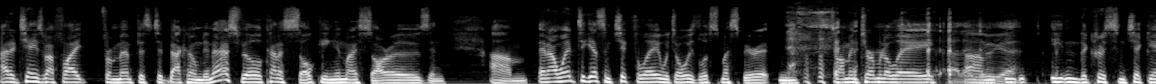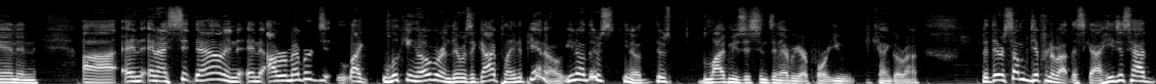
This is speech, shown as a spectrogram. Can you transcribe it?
I had to change my flight from Memphis to back home to Nashville, kind of sulking in my sorrows. And um, and I went to get some Chick fil A, which always lifts my spirit. And so I'm in Terminal A, um, eating, eating the Christian chicken. And uh, and and I sit down and and I remember like looking over and there was a guy playing the piano. You know, there's you know there's live musicians in every airport. You, kind of go around, but there was something different about this guy. He just had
